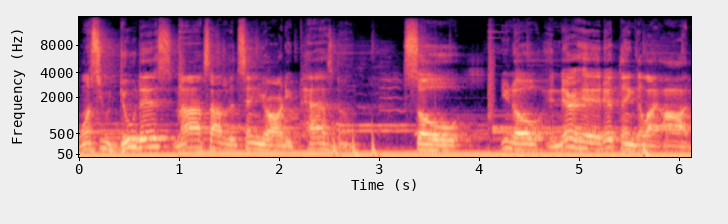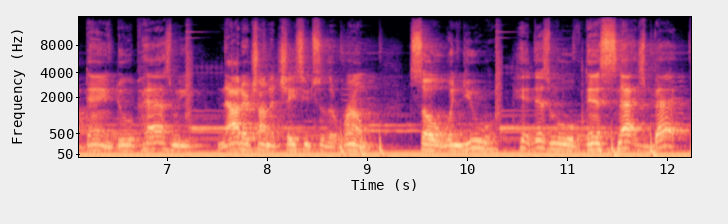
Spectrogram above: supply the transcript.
Once you do this, nine times out of ten, you're already past them. So, you know, in their head, they're thinking like, ah, dang, dude passed me. Now they're trying to chase you to the rim. So when you hit this move, then snatch back,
